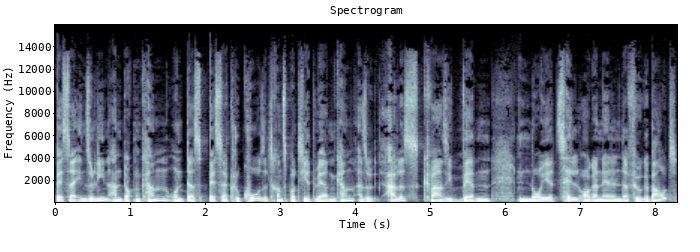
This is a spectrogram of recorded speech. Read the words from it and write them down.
besser Insulin andocken kann und dass besser Glucose transportiert werden kann. Also alles quasi werden neue Zellorganellen dafür gebaut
